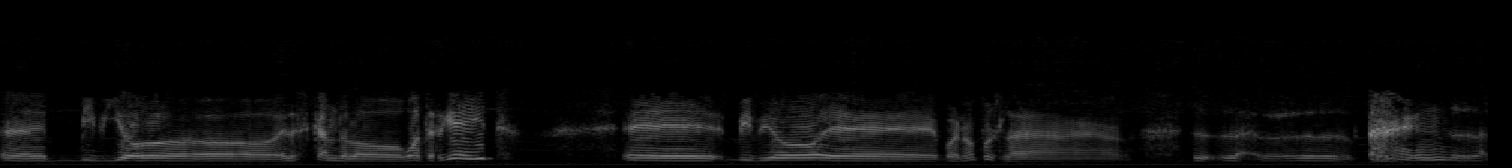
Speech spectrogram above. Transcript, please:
eh, vivió el escándalo Watergate, eh, vivió eh, bueno pues la, la- la-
